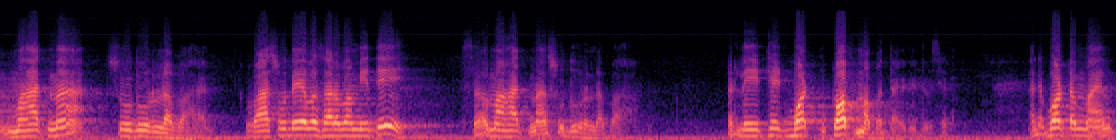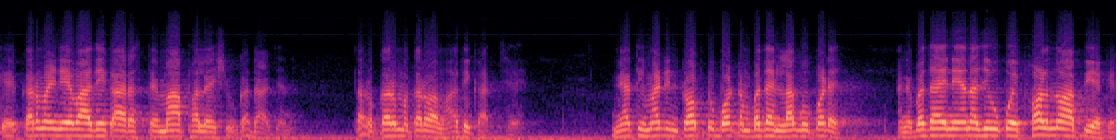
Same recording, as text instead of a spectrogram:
મહાત્મા સુદુર્લભ વાસુદેવ સર્વમિતિ સ મહાત્મા સુદુર્લભ એટલે એ ઠેઠ બોટ ટોપમાં બતાવી દીધું છે. અને બોટમમાં એમ કે કર્મણી એવા અધિકાર હસ્તે મા ફલે શું કદાચ તારો કર્મ કરવામાં અધિકાર છે. ત્યાંથી માંડીને ટોપ ટુ બોટમ બધાને લાગુ પડે. અને બધાને એના જેવું કોઈ ફળ ન આપી શકે.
